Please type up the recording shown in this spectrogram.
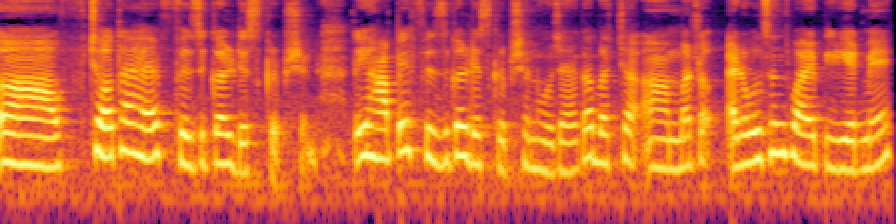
चौथा है फ़िज़िकल डिस्क्रिप्शन तो यहाँ पे फ़िज़िकल डिस्क्रिप्शन हो जाएगा। बच्चा आ, मतलब एडोलसेंस वाले पीरियड में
